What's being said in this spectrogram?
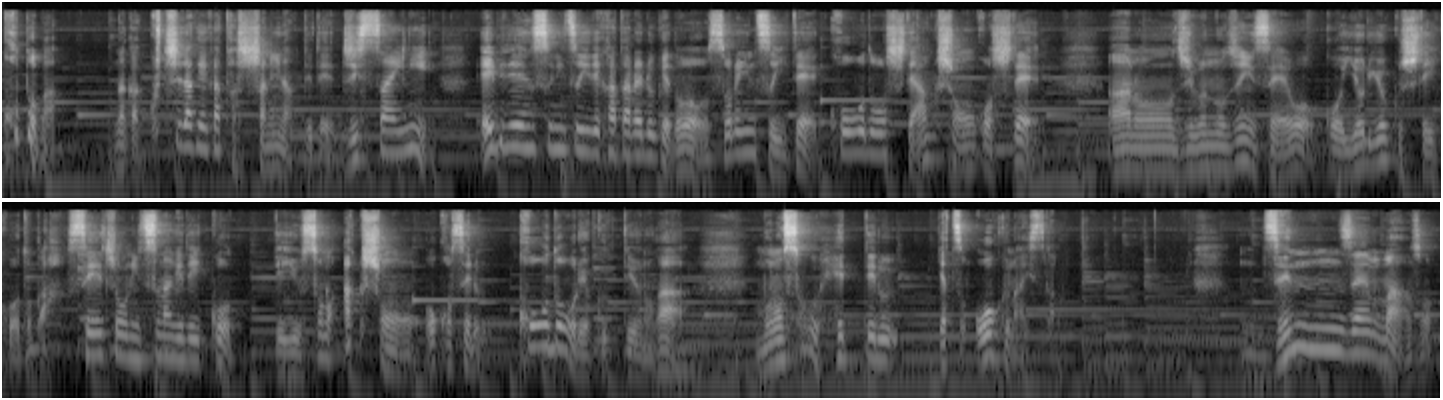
言葉なんか口だけが達者になってて実際にエビデンスについて語れるけどそれについて行動してアクションを起こしてあの自分の人生をこうより良くしていこうとか成長につなげていこうっていうそのアクションを起こせる行動力っていうのがものすごく減ってるやつ多くないですか？全然まあその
